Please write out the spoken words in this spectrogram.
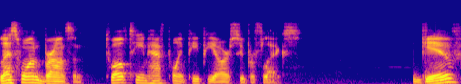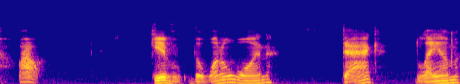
Le'Swan Bronson, twelve team half point PPR super flex. Give wow. Give the 101 Dak, Lamb,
